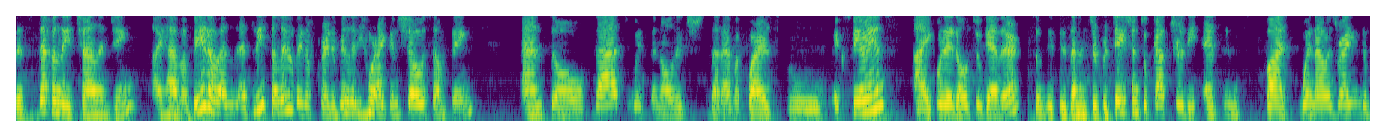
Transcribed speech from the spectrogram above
That's definitely challenging. I have a bit of at least a little bit of credibility where I can show something. And so that with the knowledge that I've acquired through experience, I put it all together. So this is an interpretation to capture the essence. But when I was writing the,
